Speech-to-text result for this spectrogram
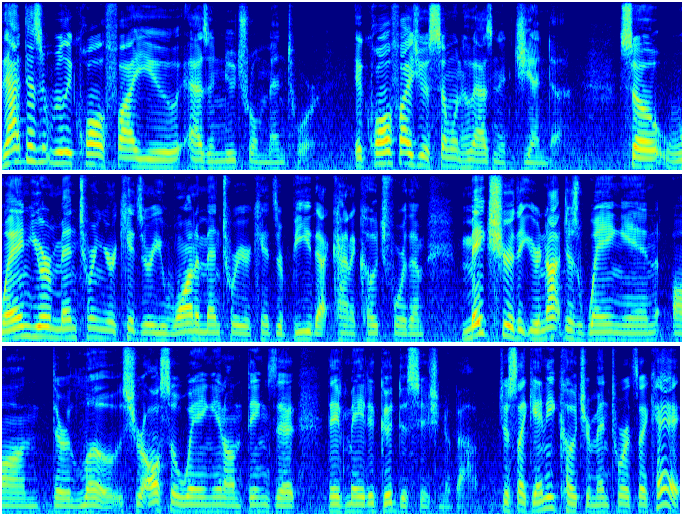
that doesn't really qualify you as a neutral mentor. It qualifies you as someone who has an agenda. So when you're mentoring your kids or you want to mentor your kids or be that kind of coach for them, make sure that you're not just weighing in on their lows. You're also weighing in on things that they've made a good decision about. Just like any coach or mentor, it's like, hey,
